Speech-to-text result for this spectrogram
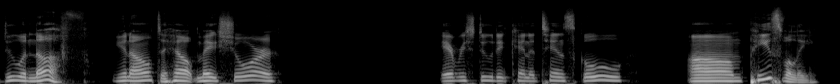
do enough you know to help make sure every student can attend school um peacefully?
